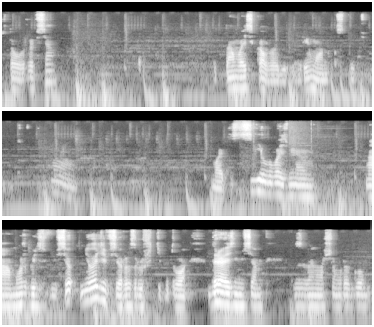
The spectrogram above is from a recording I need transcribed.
Что уже все там войска вроде ремонт кстати. Давайте сил возьмем а может быть все не давайте все разрушить типа того дразнимся за нашим врагом.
